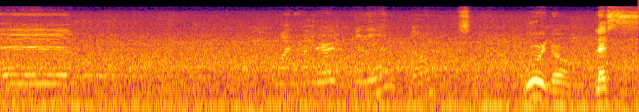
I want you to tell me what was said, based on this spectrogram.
Uh, 100 million? No. oh no, less,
